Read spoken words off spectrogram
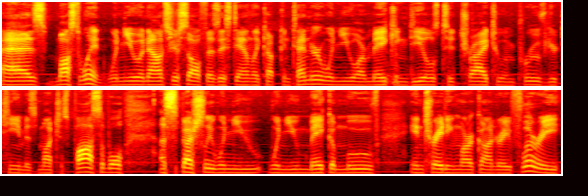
as must win. When you announce yourself as a Stanley Cup contender, when you are making deals to try to improve your team as much as possible, especially when you when you make a move in trading Marc Andre Fleury,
